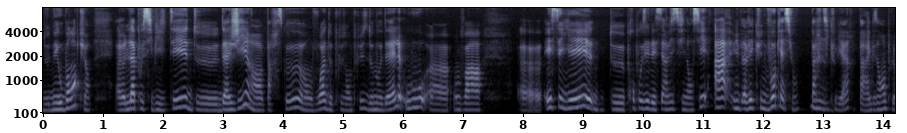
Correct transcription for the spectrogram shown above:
de néobanques, la possibilité d'agir parce qu'on voit de plus en plus de modèles où on va essayer de proposer des services financiers à, avec une vocation mmh. particulière, par exemple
